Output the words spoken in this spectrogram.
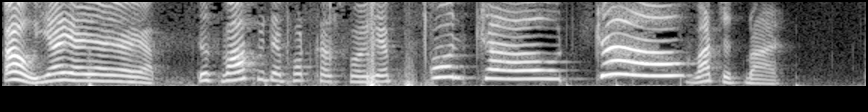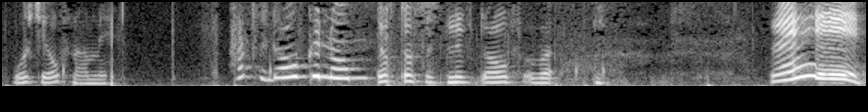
Oh, ja, ja, ja, ja, ja. Das war's mit der Podcast-Folge. Und ciao, ciao. Wartet mal. Wo ist die Aufnahme? Hat's wieder aufgenommen? Doch, doch, das nimmt auf, aber. Hey!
